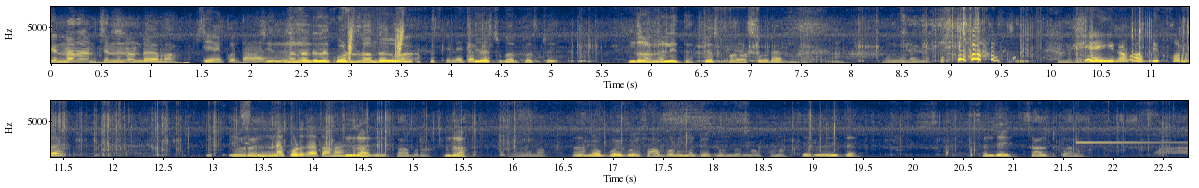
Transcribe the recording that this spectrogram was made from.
சின்ன நண்டு சின்ன நண்டுறா சின்ன நண்டில் கொடுத்துட்டு வந்து தருவான் லைட்டாக டேஸ்ட் பாரு ஃபஸ்ட்டு இந்திரா லலிதா டேஸ்ட் பாரு. சூடாக இருக்கும் அப்படி போடுற? இவரா என்ன கொடுக்காதானா இந்திரா அது சாப்பிட்றோம். இந்திரா. இன்னும் போய் கொஞ்சம் சாப்பாடு மட்டும் எடுத்து வந்துடணும் அப்போனா. சரி லலிதா. சஞ்சய் சால்ட் பாரு உங்களுக்கு சால்ட் கரெக்டாக பாருங்க கைஸ்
